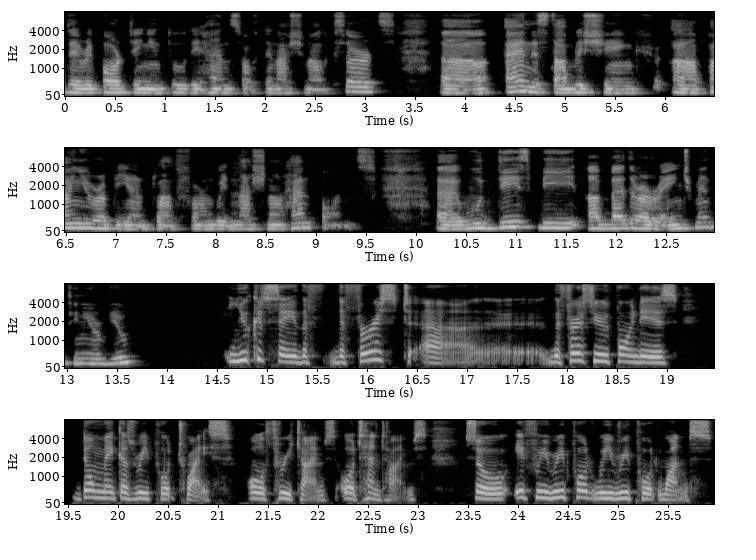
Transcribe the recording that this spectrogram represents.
the reporting into the hands of the national experts uh, and establishing a pan-European platform with national handpoints. Uh, would this be a better arrangement in your view? You could say the the first uh, the first viewpoint is don't make us report twice or three times or ten times. So if we report, we report once.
